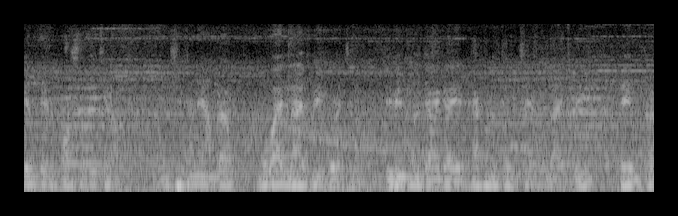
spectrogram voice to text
কেন্দ্রের পর্ষদে ছিলাম এবং সেখানে আমরা মোবাইল লাইব্রেরি করেছিলাম। বিভিন্ন জায়গায় এখনও চলছে লাইব্রেরিতে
